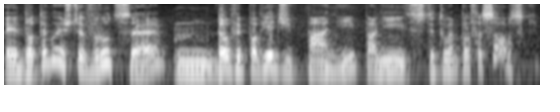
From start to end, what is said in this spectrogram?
E, do tego jeszcze wrócę mm, do wypowiedzi pani, pani z tytułem profesorskim,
